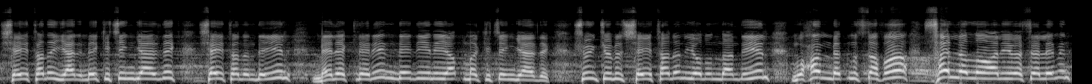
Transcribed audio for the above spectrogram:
şeytanı yenmek için geldik. Şeytanın değil, meleklerin dediğini yapmak için geldik. Çünkü biz şeytanın yolundan değil, Muhammed Mustafa sallallahu aleyhi ve sellemin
